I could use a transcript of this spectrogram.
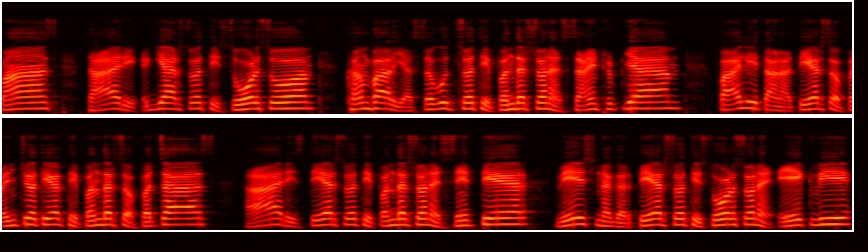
પાંચ, ધારી અગિયારસોથી સોળસો, ખંભાળિયા ચૌદસોથી પંદરસો ને સાઠ રૂપિયા, પાલીતાણા તેરસો પંચોતેરથી પંદરસો પચાસ હારીસ તેરસોથી પંદરસો ને સિત્તેર, વિસનગર તેરસોથી સોળસો ને એકવીસ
